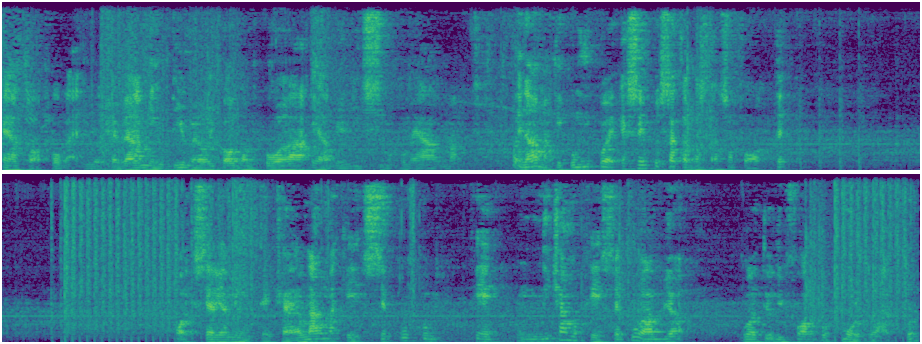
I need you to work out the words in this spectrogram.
era troppo bello, cioè veramente io me lo ricordo ancora, era bellissimo come arma. Poi un'arma che comunque è sempre stata abbastanza forte. Poi seriamente, cioè è un'arma che seppur che diciamo che seppur abbia un raggio di fuoco molto alto,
